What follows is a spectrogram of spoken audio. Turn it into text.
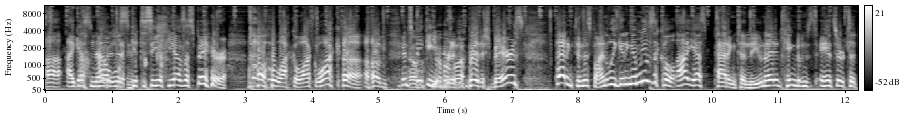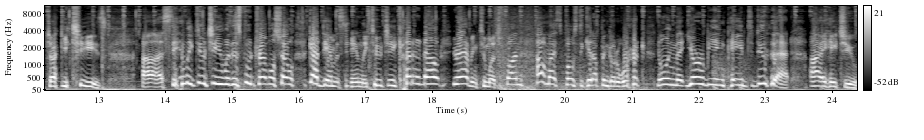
Uh, I guess now we'll get to see if he has a spare. Oh, waka waka waka. Um, and speaking of Brit- British bears, Paddington is finally getting a musical. Ah, yes, Paddington, the United Kingdom's answer to Chuck E. Cheese. Uh, Stanley Tucci with his food travel show. God damn it, Stanley Tucci, cut it out. You're having too much fun. How am I supposed to get up and go to work knowing that you're being paid to do that? I hate you.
